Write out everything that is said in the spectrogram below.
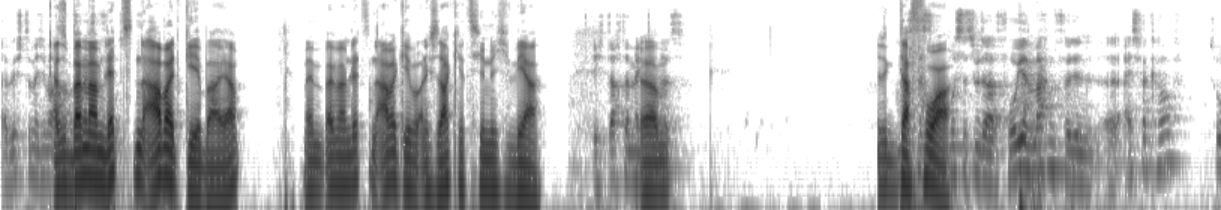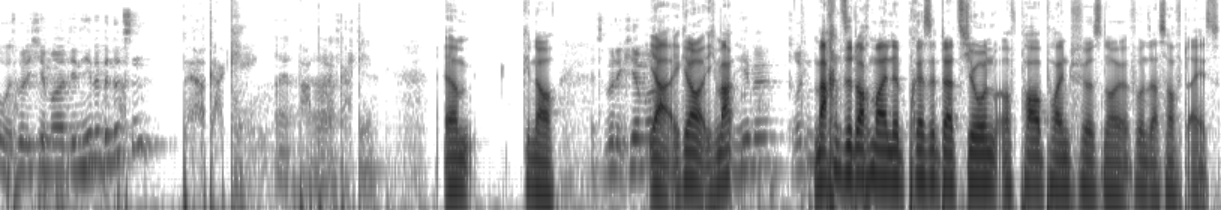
erwischte mich immer. Also bei meinem letzten Arbeitgeber, ja. Bei, bei meinem letzten Arbeitgeber, und ich sag jetzt hier nicht wer. Ich dachte McDonalds. Äh, Musstest- Davor. Musstest du da Folien machen für den äh, Eisverkauf? So, jetzt würde ich hier mal den Hebel benutzen. Burger King. Ah ja, ja ich verstehe. Ähm, genau. Jetzt würde ich hier mal Ja, genau. Ich mach, den Hebel drücken. machen Sie doch mal eine Präsentation auf PowerPoint fürs neue, für unser Softeis.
